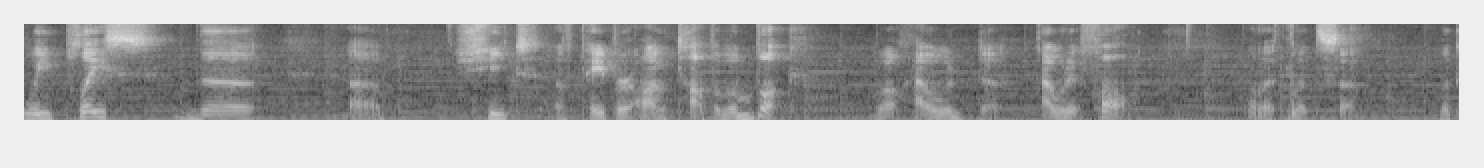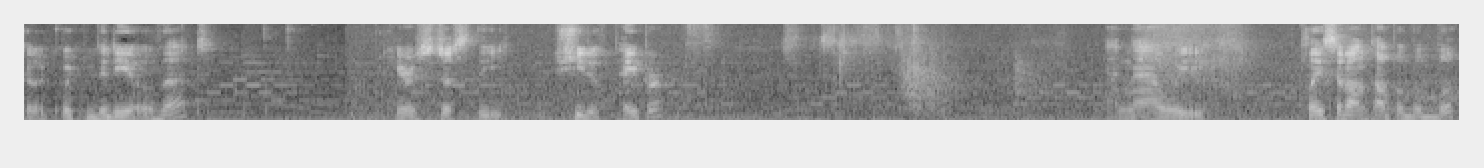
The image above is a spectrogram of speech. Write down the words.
we place the uh, sheet of paper on top of a book. Well, how would uh, how would it fall? Well, let, us uh, look at a quick video of that. Here's just the sheet of paper. And now we place it on top of a book.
